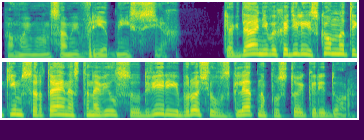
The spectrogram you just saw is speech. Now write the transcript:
По-моему, он самый вредный из всех. Когда они выходили из комнаты, Ким Сартайн остановился у двери и бросил взгляд на пустой коридор.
